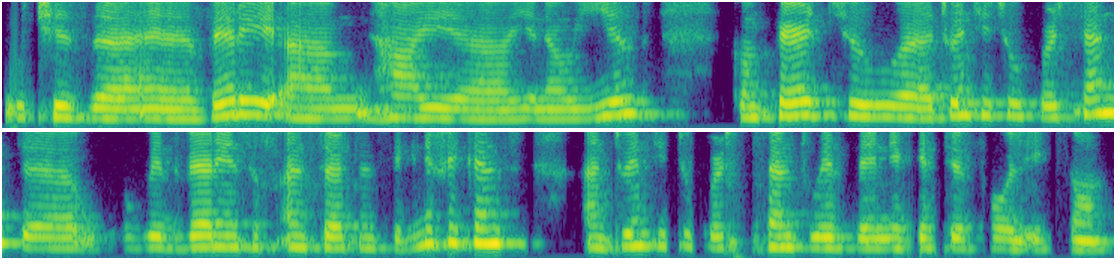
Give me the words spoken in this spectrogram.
which is a very um, high uh, you know, yield compared to 22% uh, uh, with variants of uncertain significance and 22% with the negative whole exome.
